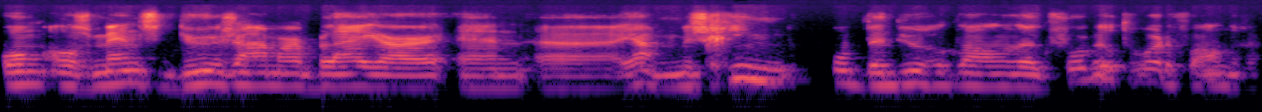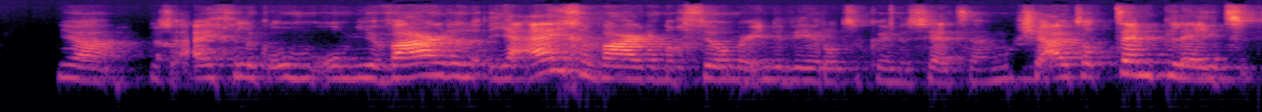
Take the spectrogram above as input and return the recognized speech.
Om als mens duurzamer, blijer en uh, ja, misschien op den duur ook wel een leuk voorbeeld te worden voor anderen. Ja, dus eigenlijk om, om je, waarde, je eigen waarde nog veel meer in de wereld te kunnen zetten, moest je uit dat template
